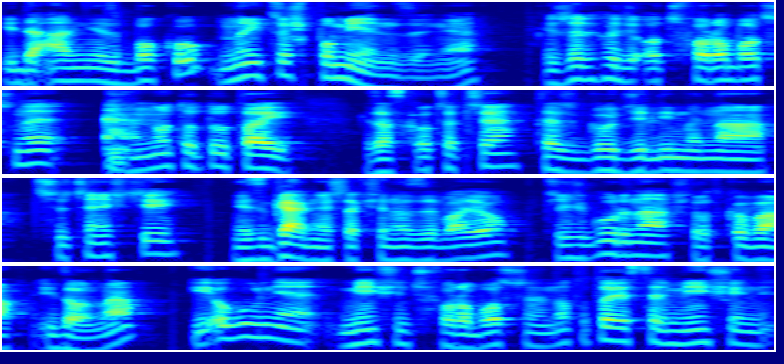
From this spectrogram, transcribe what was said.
idealnie z boku, no i coś pomiędzy, nie? Jeżeli chodzi o czworoboczny, no to tutaj zaskoczę Cię, też go dzielimy na trzy części. Nie zgadniesz, jak się nazywają. Część górna, środkowa i dolna. I ogólnie mięsień czworoboczny, no to to jest ten mięsień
